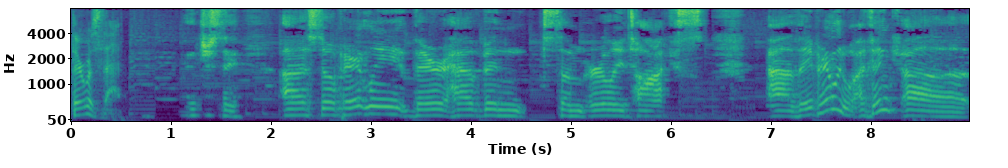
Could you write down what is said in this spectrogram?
there was that. Interesting. Uh, so apparently there have been some early talks. Uh, they apparently, I think, uh,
